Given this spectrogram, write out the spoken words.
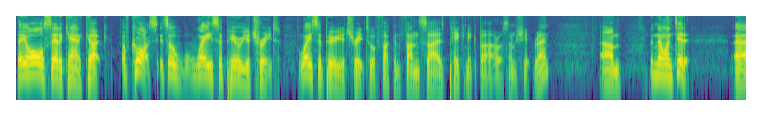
They all said a can of Coke. Of course, it's a way superior treat. Way superior treat to a fucking fun sized picnic bar or some shit, right? Um, but no one did it. Uh,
